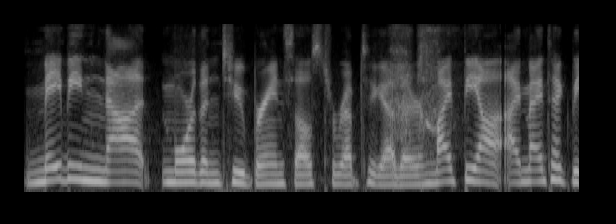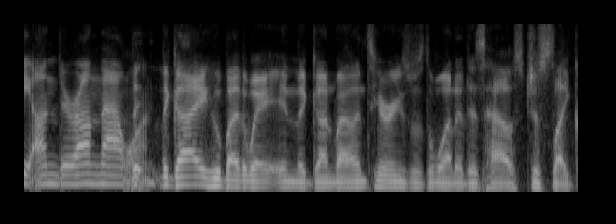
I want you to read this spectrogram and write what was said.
maybe not more than two brain cells to rub together. Might be on. I might take the under on that one. The, the, guy who, by the way, in the gun violence hearings was the one at his house, just like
